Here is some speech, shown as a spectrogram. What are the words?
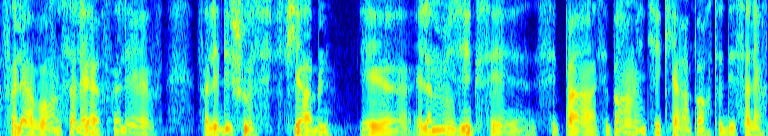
fallait avoir un salaire, fallait fallait des choses fiables et, euh, et la musique c'est c'est pas c'est pas un métier qui rapporte des salaires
